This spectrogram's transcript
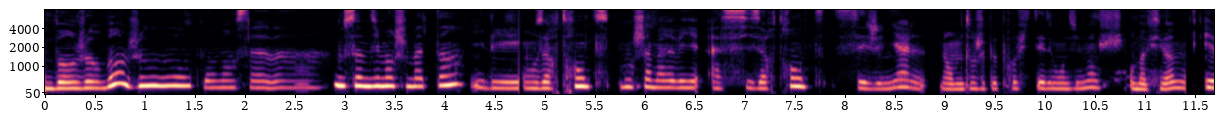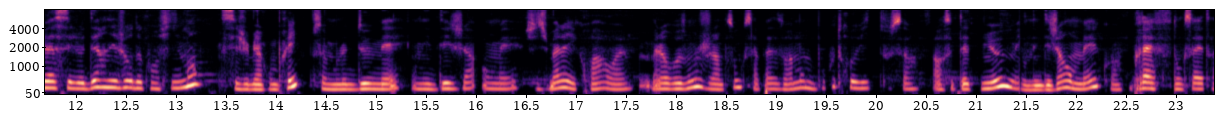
Bonjour, bonjour, comment ça va? Nous sommes dimanche matin, il est 11h30, mon chat m'a réveillé à 6h30, c'est génial, mais en même temps je peux profiter de mon dimanche au maximum. Et bah c'est le dernier jour de confinement, si j'ai bien compris. Nous sommes le 2 mai, on est déjà en mai. J'ai du mal à y croire, ouais. Malheureusement j'ai l'impression que ça passe vraiment beaucoup trop vite tout ça. Alors c'est peut-être mieux, mais on est déjà en mai quoi. Bref, donc ça va être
